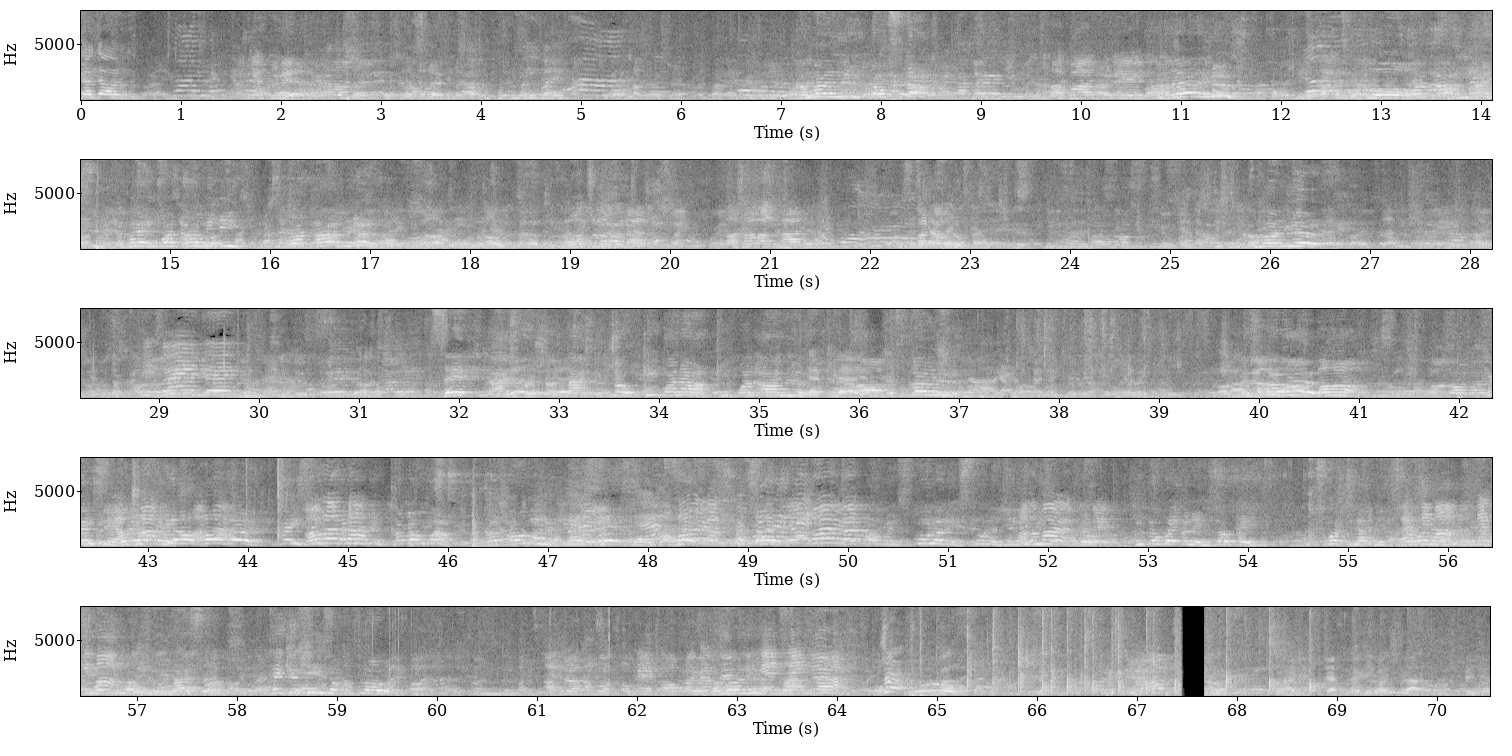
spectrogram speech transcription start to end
No, don't. Come on, Luke. Don't stop. Come on, Luke. One arm, nice, Luke. Again, one arm in each. One arm, Luke. Come on, Luke. Sit. Nice pressure, nice. Control. Keep one arm. Keep one arm, Luke. Let's go, Luke. Let's go, Luke. Watch out for the elbow, Luke. Face it. Come over. Come over, Luke. That's it. That's it. Over it. Spool on it. Spool on it. Keep the weight on him. It's okay. Squash him out. Squash him out. Squash him out. Nice one. Take your knees off the floor, man. Come on, Luke. Definitely watch that video.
